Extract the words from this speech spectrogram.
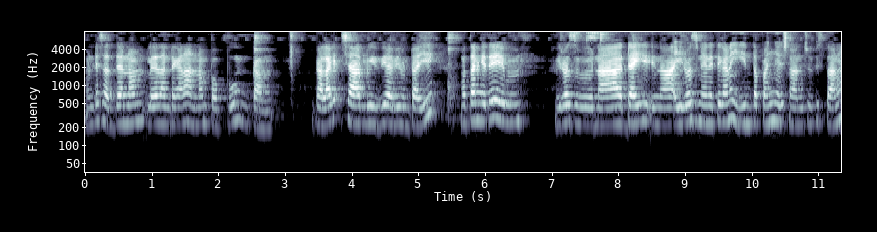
ఉంటే సద్దన్నం లేదంటే కానీ అన్నం పప్పు ఇంకా ఇంకా అలాగే చార్లు ఇవి అవి ఉంటాయి. మొత్తానికి అయితే ఈరోజు నా డై నా ఈరోజు నేనైతే కానీ ఇంత పని చేసినాను చూపిస్తాను.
